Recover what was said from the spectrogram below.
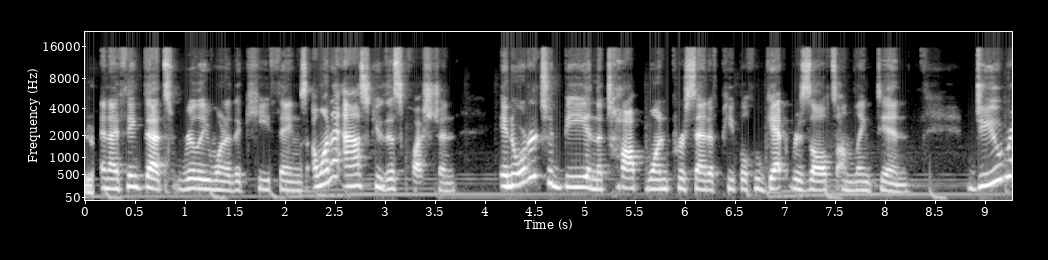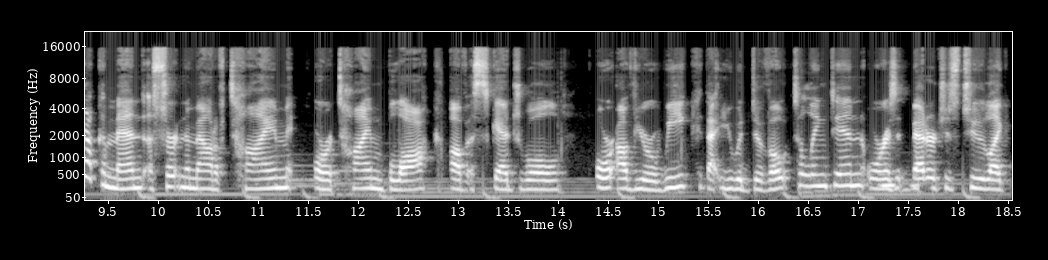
Yeah. And I think that's really one of the key things. I want to ask you this question. In order to be in the top 1% of people who get results on LinkedIn, do you recommend a certain amount of time or time block of a schedule or of your week that you would devote to LinkedIn? Or is it mm-hmm. better just to like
